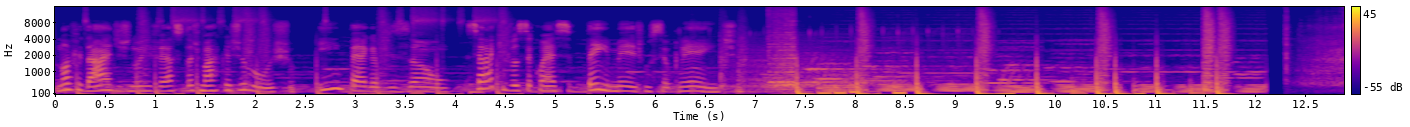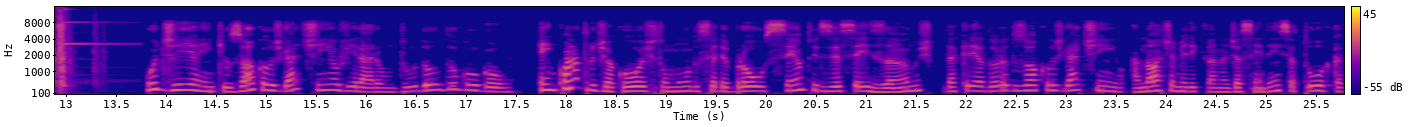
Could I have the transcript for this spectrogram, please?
novidades no universo das marcas de luxo. E em Pega Visão, será que você conhece bem mesmo seu cliente? O dia em que os óculos gatinho viraram Doodle do Google. Em 4 de agosto, o mundo celebrou os 116 anos da criadora dos óculos gatinho, a norte-americana de ascendência turca,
